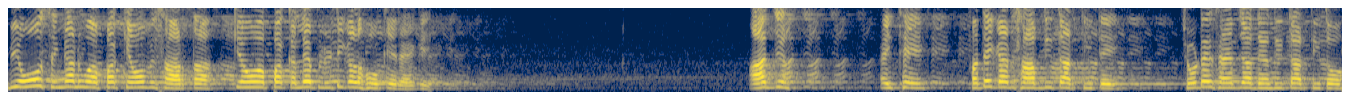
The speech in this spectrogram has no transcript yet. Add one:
ਵੀ ਉਹ ਸਿੰਘਾਂ ਨੂੰ ਆਪਾਂ ਕਿਉਂ ਵਿਸਾਰਤਾ? ਕਿਉਂ ਆਪਾਂ ਇਕੱਲੇ ਪੋਲੀਟੀਕਲ ਹੋ ਕੇ ਰਹਿ ਗਏ? ਅੱਜ ਇੱਥੇ ਫਤਿਹਗੜ੍ਹ ਸਾਹਿਬ ਦੀ ਧਰਤੀ ਤੇ, ਛੋਟੇ ਸਾਹਿਬਜ਼ਾਦਿਆਂ ਦੀ ਧਰਤੀ ਤੋਂ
